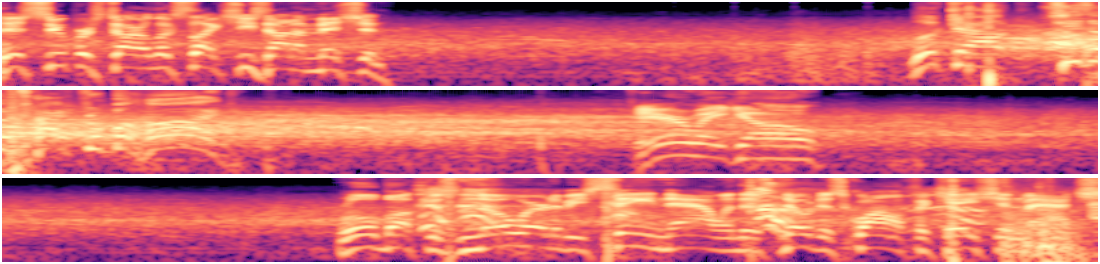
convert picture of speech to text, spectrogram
This superstar looks like she's on a mission. Look out. She's attacked from behind. Here we go. Rulebook is nowhere to be seen now in this no disqualification match.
